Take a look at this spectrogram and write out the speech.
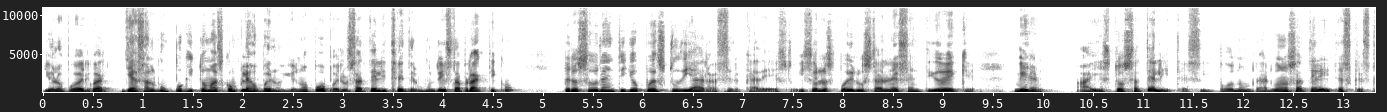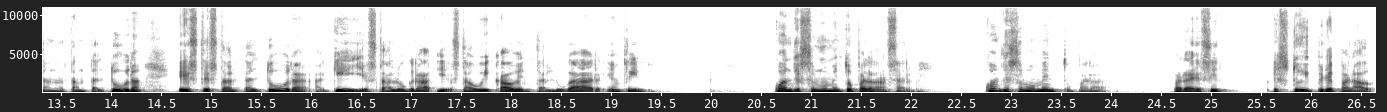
Yo lo puedo averiguar. Ya es algo un poquito más complejo. Bueno, yo no puedo poner un satélite desde el punto de vista práctico, pero seguramente yo puedo estudiar acerca de esto y se los puedo ilustrar en el sentido de que, miren, hay estos satélites y puedo nombrar unos satélites que están a tanta altura, este está a tal altura, aquí está, logra y está ubicado en tal lugar, en fin. ¿Cuándo es el momento para lanzarme? ¿Cuándo es el momento para, para decir, estoy preparado?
